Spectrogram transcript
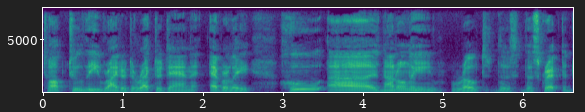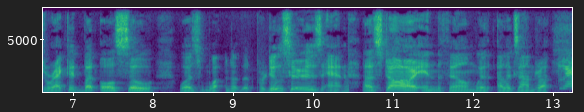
talked to the writer director, Dan Eberle, who uh, not only wrote the, the script, directed, but also was one of the producers and a star in the film with Alexandra. Yes.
